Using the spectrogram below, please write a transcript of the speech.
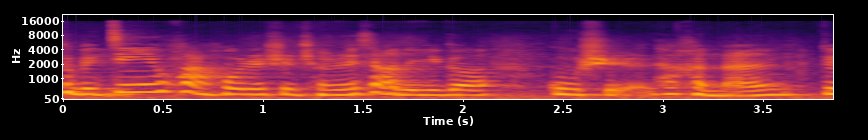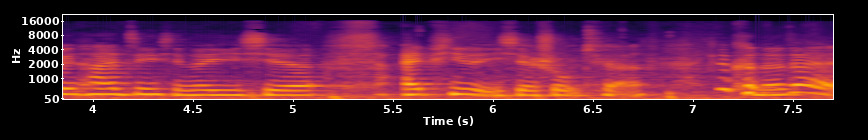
特别精英化或者是成人向的一个故事，它很难对它进行的一些 IP 的一些授权。这可能在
